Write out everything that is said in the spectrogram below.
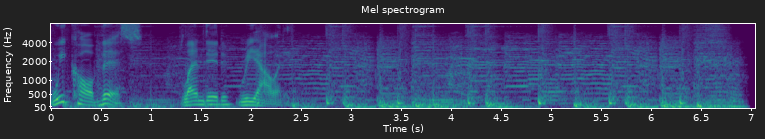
We call this blended reality.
